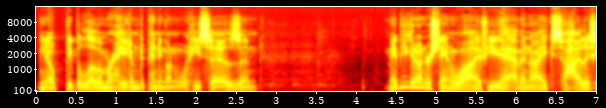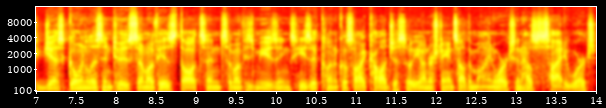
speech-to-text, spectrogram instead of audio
you know people love him or hate him depending on what he says, and maybe you can understand why. If you haven't, I highly suggest go and listen to some of his thoughts and some of his musings. He's a clinical psychologist, so he understands how the mind works and how society works,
